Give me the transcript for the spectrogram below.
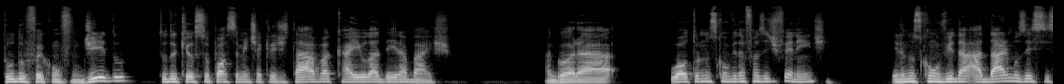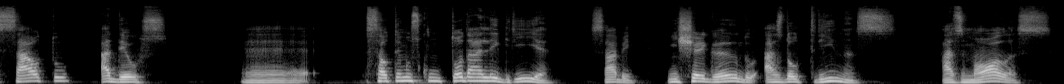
Tudo foi confundido, tudo que eu supostamente acreditava caiu ladeira abaixo. Agora, o autor nos convida a fazer diferente. Ele nos convida a darmos esse salto a Deus. É, saltemos com toda a alegria, sabe? Enxergando as doutrinas, as molas,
